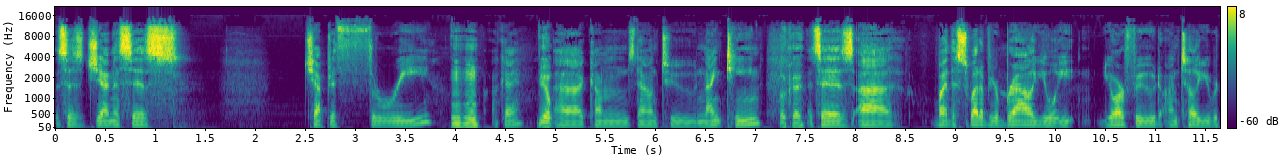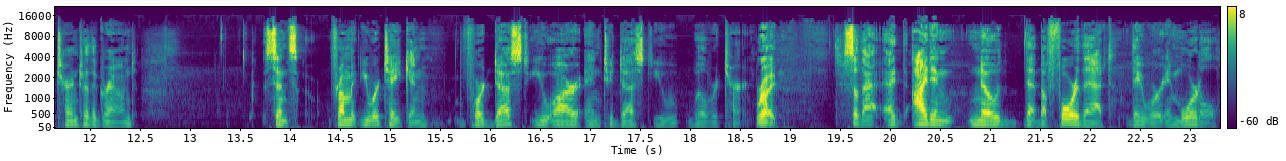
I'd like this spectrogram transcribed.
this is Genesis chapter 3. Mm-hmm. Okay. Yep. Uh, comes down to 19. Okay. It says, uh, By the sweat of your brow you will eat your food until you return to the ground, since from it you were taken. For dust you are, and to dust you will return. Right. So that I, I didn't know that before that they were immortal.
